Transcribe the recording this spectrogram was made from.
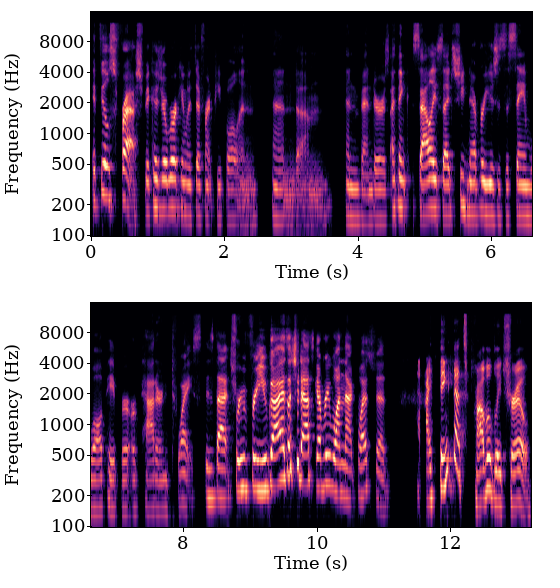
it feels fresh because you're working with different people and and um and vendors. I think Sally said she never uses the same wallpaper or pattern twice. Is that true for you guys? I should ask everyone that question. I think that's probably true.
